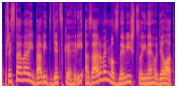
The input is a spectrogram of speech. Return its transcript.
přestávají bavit dětské hry a zároveň moc nevíš, co jiného dělat.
